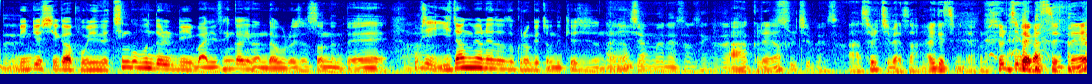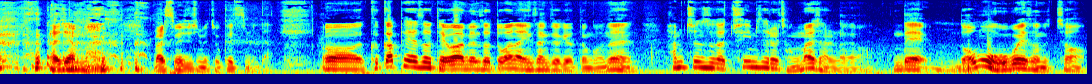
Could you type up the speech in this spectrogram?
네. 민규 씨가 본인의 친구분들이 많이 생각이 난다고 그러셨었는데 혹시 아. 이 장면에서도 그런 게 좀 느껴지셨나요? 아니 이 장면에서는 생각 안 아, 그래요? 술집에서 아 술집에서 알겠습니다. 그럼 술집에 갔을 때 다시 한번 말씀해 주시면 좋겠습니다. 어 그 카페에서 대화하면서 또 하나 인상적이었던 거는 함춘수가 추임새를 정말 잘 넣어요. 근데 너무 오버해서 넣죠.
